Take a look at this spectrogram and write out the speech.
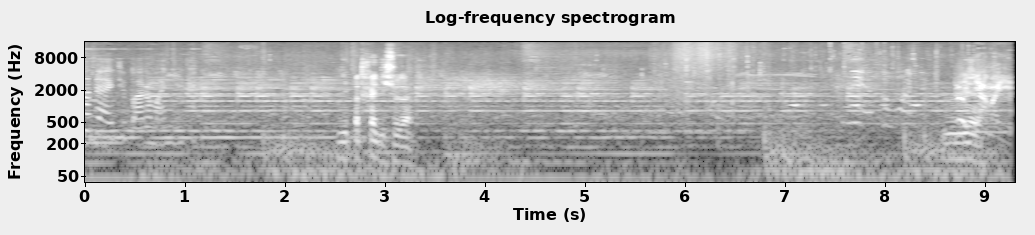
Подайте пару монет. Не подходи сюда. Друзья Не. мои,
